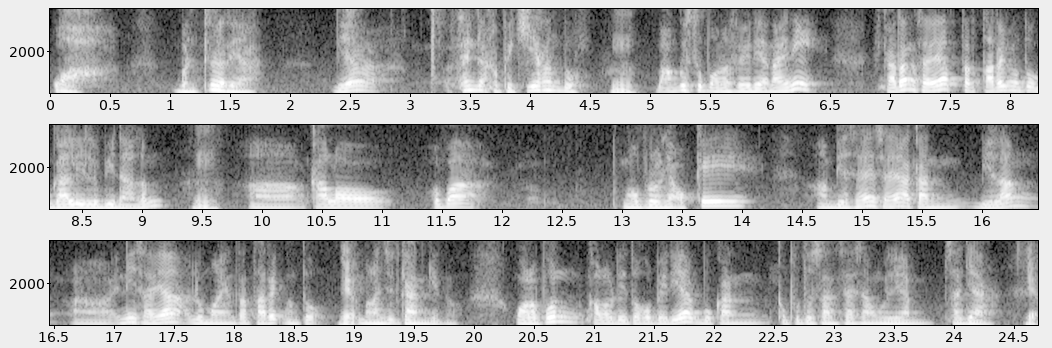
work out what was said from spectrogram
wah bener ya, dia saya nggak kepikiran tuh, hmm. bagus tuh dia. Nah ini sekarang saya tertarik untuk gali lebih dalam. Hmm. Uh, kalau apa ngobrolnya oke, okay, uh, biasanya saya akan bilang uh, ini saya lumayan tertarik untuk yeah. melanjutkan gitu. Walaupun kalau di Tokopedia bukan keputusan saya sama William saja. Ya.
